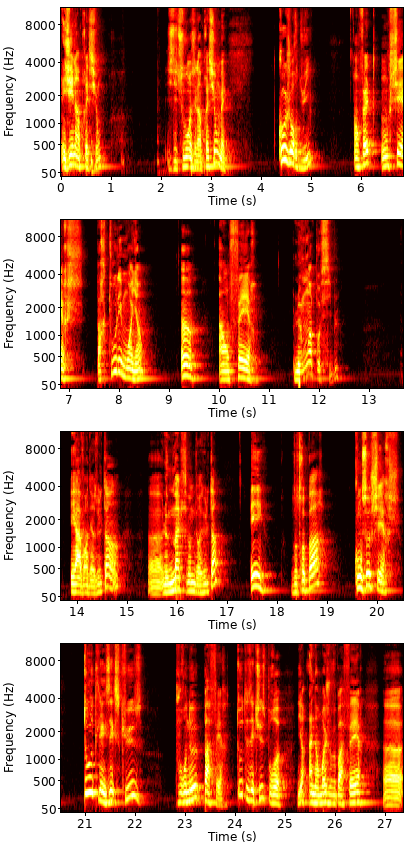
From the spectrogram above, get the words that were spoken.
Et j'ai l'impression, je dis souvent j'ai l'impression, mais qu'aujourd'hui, en fait, on cherche par tous les moyens, un, à en faire le moins possible et à avoir des résultats, hein, euh, le maximum de résultats, et d'autre part, qu'on se cherche toutes les excuses pour ne pas faire, toutes les excuses pour euh, dire ah non moi je veux pas faire. Euh,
